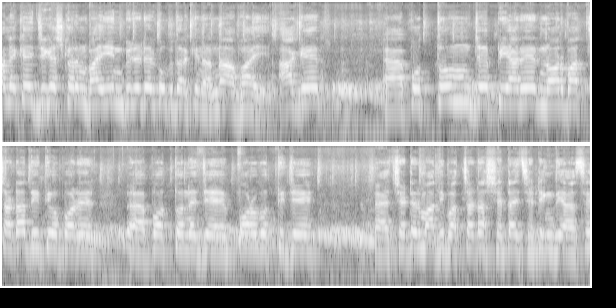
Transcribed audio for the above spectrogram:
অনেকেই জিজ্ঞেস করেন ভাই ইনব্রিডের কবুতর কিনা? না ভাই আগের প্রথম যে পেয়ারের নর বাচ্চাটা দ্বিতীয় পরের পত্তনে যে পরবর্তী যে সেটের মাদি বাচ্চাটা সেটাই সেটিং দিয়ে আছে।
